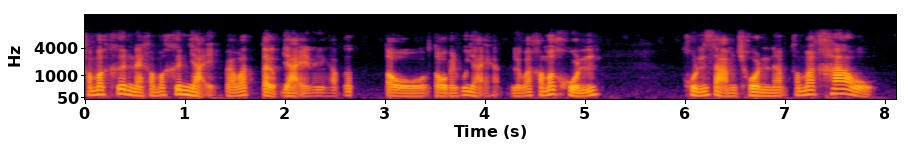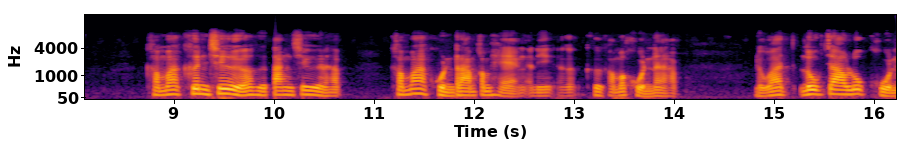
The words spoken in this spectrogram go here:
คำว่าขึ้นในคำว่าขึ้นใหญ่ แปลว่าเติบใหญ่นั่ครับ ก็โตโตเป็นผู้ใหญ่ครับ หรือว่าคำว่าขุน ขุนสามชนครับคำว่าเข้าคำว่าขึ้นชื่อก็คือตั้งชื่อนะครับ คำว่าขุนรามคำแหงอันนี้ก็คือคำว่าขุนนะครับ หรือว่าลูกเจ้าลูกขุน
